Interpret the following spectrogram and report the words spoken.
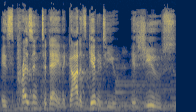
is present today, that God has given to you, is used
